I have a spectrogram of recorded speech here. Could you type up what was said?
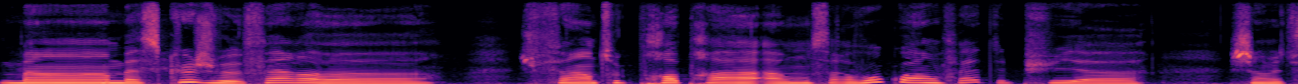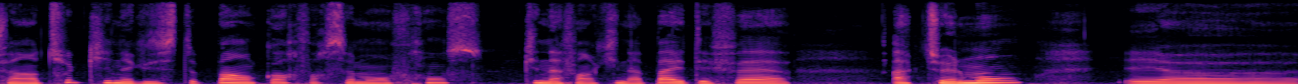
Ben, parce que je veux faire, euh, je fais un truc propre à, à mon cerveau, quoi, en fait. Et puis, euh, j'ai envie de faire un truc qui n'existe pas encore forcément en France, qui n'a, enfin, qui n'a pas été fait actuellement. Et euh,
